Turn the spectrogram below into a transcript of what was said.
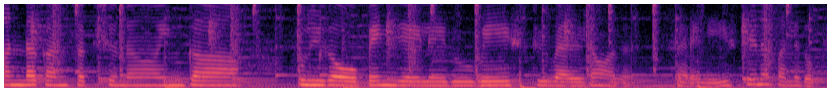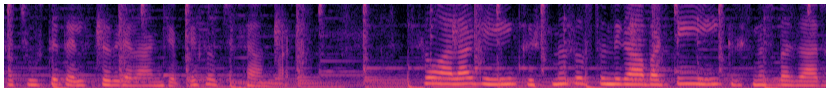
అండర్ కన్స్ట్రక్షన్ ఇంకా ఫుల్గా ఓపెన్ చేయలేదు వేస్ట్ వెళ్ళడం అది. సరే వేస్ట్ అయినా పర్లేదు ఒకసారి చూస్తే తెలుస్తుంది కదా అని చెప్పేసి వచ్చేసాం అనమాట సో అలాగే క్రిస్మస్ వస్తుంది కాబట్టి క్రిస్మస్ బజార్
